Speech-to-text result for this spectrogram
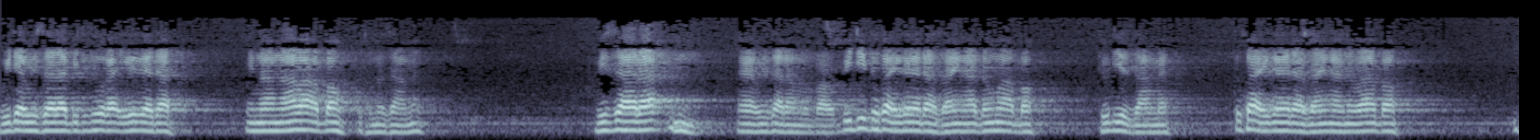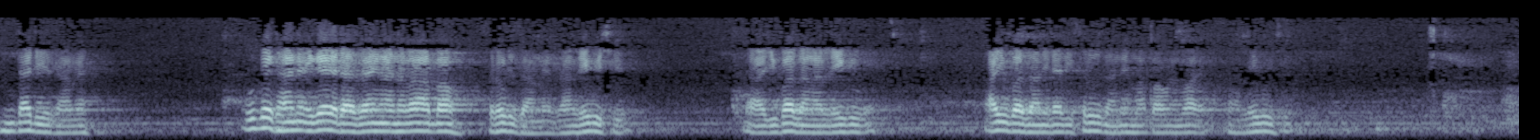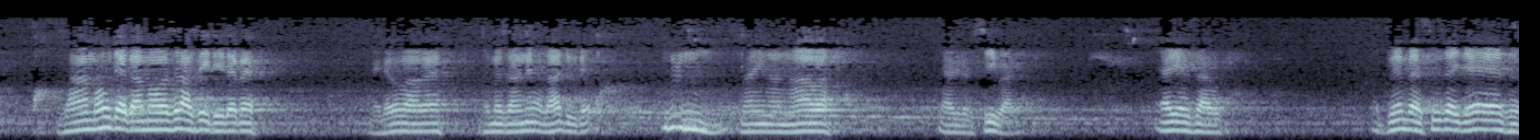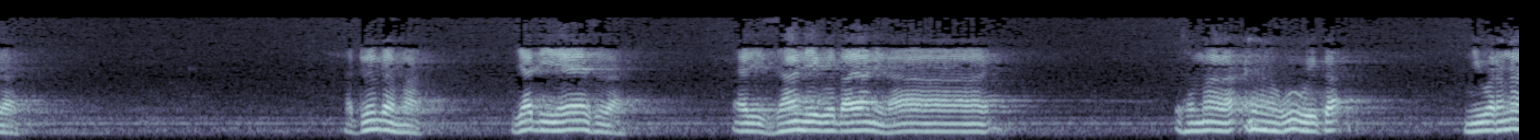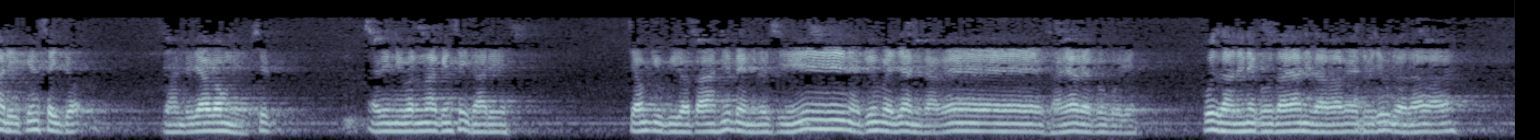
ဝိတဝိသရာပိတိသုခဧကတာအင်္ဂါ၅ပါးအပေါင်းပထမဇန်မယ် ဝိဇာရအဲဝိဇာရမပေါ့ပိတိဒုက္ခဧကရဇာယင်္ဂ၃ပါးအပေါင်းဒုတိယဇာမယ်ဒုက္ခဧကရဇာယင်္ဂ၅ပါးအပေါင်းတတိယဇာမယ်ဥပေက္ခနဲ့ဧကရဇာယင်္ဂ၅ပါးအပေါင်းသရုပ်ဇာမယ်ဇာ၄ခုရှိတယ်ဒါယူပဇာက၄ခုအာယုပဇာနေလည်းဒီသရုပ်ဇာနဲ့မှာပါဝင်သွားတယ်ဇာ၄ခုရှိဇာမဟုတ်တဲ့ကာမဝဆရစိတ်တွေလည်းပဲဒီလိုပါပဲ ဓမ္မဇာနဲ့အလားတူတဲ့နိုင်ငါ၅ပါးအဲဒီလိုရှိပါတယ်အဲဒီဥစ္စာကိုအတွင်းဘက်စူးစိုက်တယ်ဆိုတာအတွင်းဘက်မှာယက်တည်တယ်ဆိုတာအဲဒီဇာနေကိုตายရနေတာပထမကဝိဝေကនិဝရဏတွေကင်းစိတ်တော့ဇန်တရားကောင်းနေဖြစ် အဲဒီនិဝရဏကင်းစိတ်ဓာတ်တွေကြောင်းပြုပြီးတော့ဒါနှစ်တဲ့နေလို့ရှိရင်တဲ့တွင်းမဲ့ရနေတာပဲဇာရတဲ့ပုဂ္ဂိုလ်တွေကိုယ်ဇာနေနဲ့ကိုယ်သာရနေတာပါပဲတို့ကျုပ်တော်တာပါပဲ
